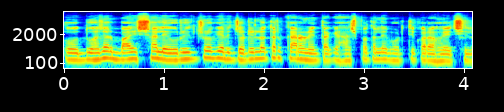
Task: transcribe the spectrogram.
ও দু সালেও হৃদরোগের জটিলতার কারণে তাকে হাসপাতালে ভর্তি করা হয়েছিল।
